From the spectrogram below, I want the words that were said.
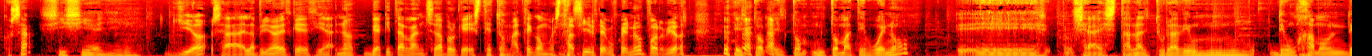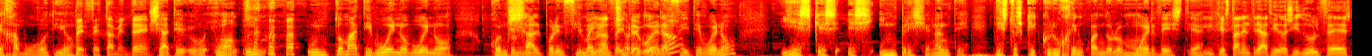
Cosa. Sí, sí, allí. Yo, o sea, la primera vez que decía, no, voy a quitar la anchoa porque este tomate, como está así de bueno, por Dios. El to- el to- un tomate bueno, eh, o sea, está a la altura de un, de un jamón de jabugo, tío. Perfectamente. O sea, te- un, un- un tomate bueno, bueno, con sal por encima y un aceite bueno. de aceite bueno. Y es que es, es impresionante. De estos que crujen cuando los muerdes. te- y que están entre ácidos y dulces,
